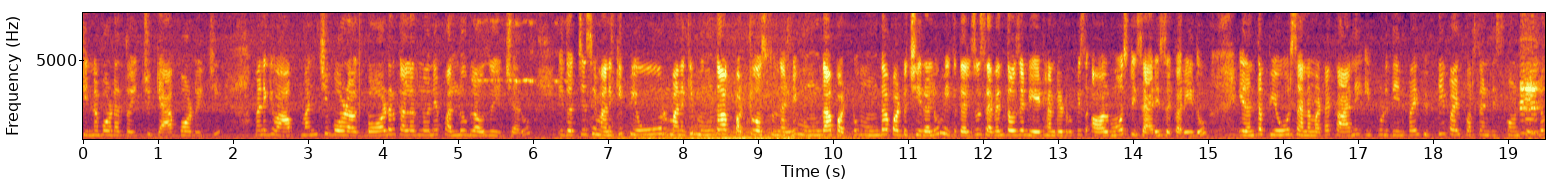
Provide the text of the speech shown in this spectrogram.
చిన్న బోర్డర్తో ఇచ్చి గ్యాప్ బోర్డర్ ఇచ్చి మనకి మంచి బోర్డర్ బోర్డర్ కలర్లోనే పళ్ళు బ్లౌజ్ ఇచ్చారు. ఇది వచ్చేసి మనకి ప్యూర్ మనకి ముంగా పట్టు వస్తుందండి. ముంగా పట్టు ముంగా పట్టు చీరలు మీకు తెలుసు seven thousand eight hundred rupees almost ఈ శారీస్ ఖరీదు. ఇదంతా ప్యూర్స్ అన్నమాట. కానీ ఇప్పుడు దీనిపై ఫిఫ్టీ ఫైవ్ పర్సెంట్ డిస్కౌంట్ సేల్లో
